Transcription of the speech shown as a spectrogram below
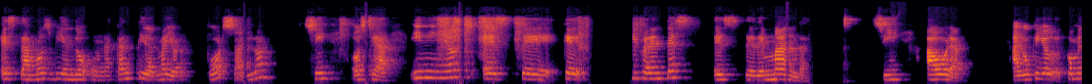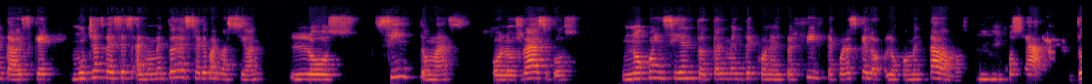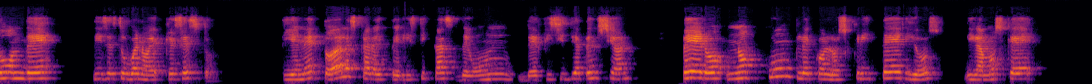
estamos viendo una cantidad mayor por salón, ¿sí? O sea, y niños este, que diferentes este, demandas, ¿sí? Ahora, algo que yo comentaba es que muchas veces al momento de hacer evaluación, los síntomas o los rasgos no coinciden totalmente con el perfil. ¿Te acuerdas que lo, comentábamos? O sea, ¿dónde dices tú, bueno, eh, ¿qué es esto? Tiene todas las características de un déficit de atención, pero no cumple con los criterios, digamos que,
